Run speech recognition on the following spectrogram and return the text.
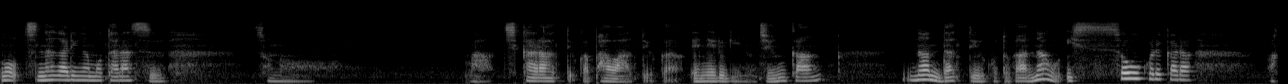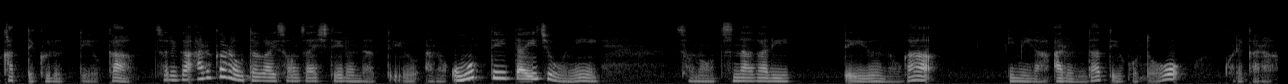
のつながりがもたらすそのまあ、力っていうかパワーっていうかエネルギーの循環なんだっていうことがなお一層これから分かってくるっていうかそれがあるからお互い存在しているんだっていうあの思っていた以上にそのつながりっていうのが意味があるんだっていうことをこれから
